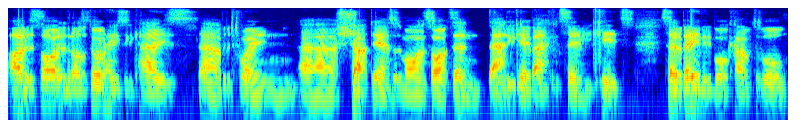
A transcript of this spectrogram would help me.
I decided that I was doing heaps of Ks uh, between uh, shutdowns at mine sites and had to get back and see my kids. So to be a bit more comfortable,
